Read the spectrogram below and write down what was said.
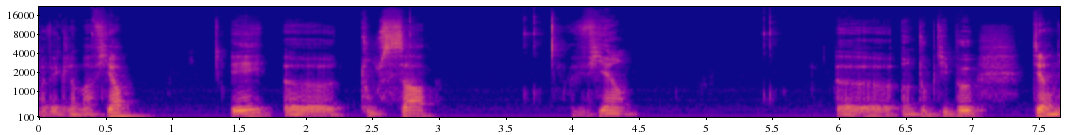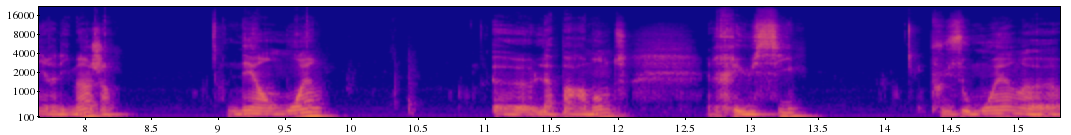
avec la mafia. Et tout ça vient un tout petit peu ternir l'image. Néanmoins, la Paramount réussit plus ou moins euh,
